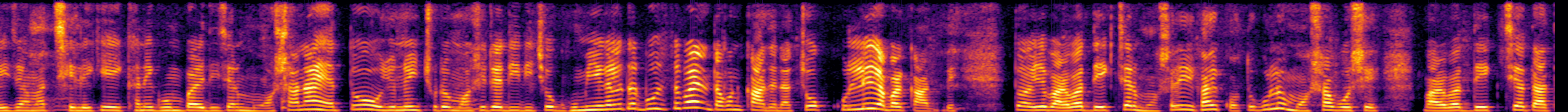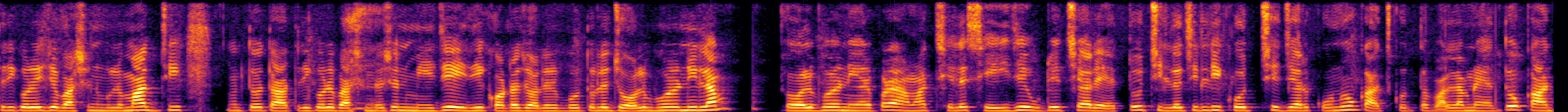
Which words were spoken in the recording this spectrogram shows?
এই যে আমার ছেলেকে এইখানে ঘুম পাড়িয়ে দিয়েছে, আর মশা না এত, ওই জন্যই ছোটো মশাটা দিয়ে দিচ্ছি ও ঘুমিয়ে গেলে তো আর বুঝতে পারে না, তখন কাঁদে না, চোখ খুললেই আবার কাঁদবে। তো এই যে বারবার দেখছি আর মশারির গায়ে কতগুলো মশা বসে। বারবার দেখছি আর তাড়াতাড়ি করে এই যে বাসনগুলো মাজছি। তো তাড়াতাড়ি করে বাসন টাসন মেজে এই দিয়ে কটা জলের বোতলে জল ভরে নিলাম। জল ভরে নেওয়ার পর আমার ছেলে সেই যে উঠেছে আর এত চিল্লাচিল্লি করছে যে আর কোনো কাজ করতে পারলাম না, এত কাজ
